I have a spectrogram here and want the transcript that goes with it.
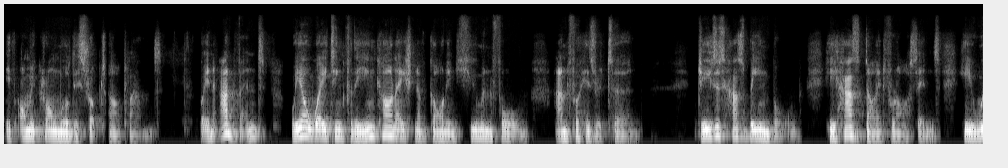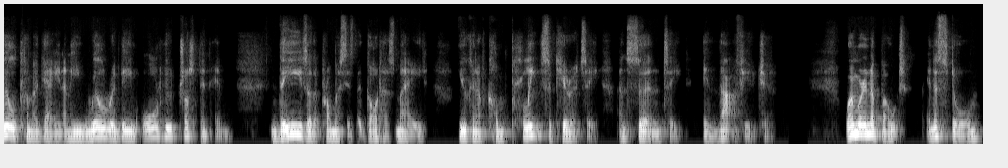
if Omicron will disrupt our plans. But in Advent, we are waiting for the incarnation of God in human form and for his return. Jesus has been born. He has died for our sins. He will come again and he will redeem all who trust in him. These are the promises that God has made. You can have complete security and certainty in that future. When we're in a boat, in a storm,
